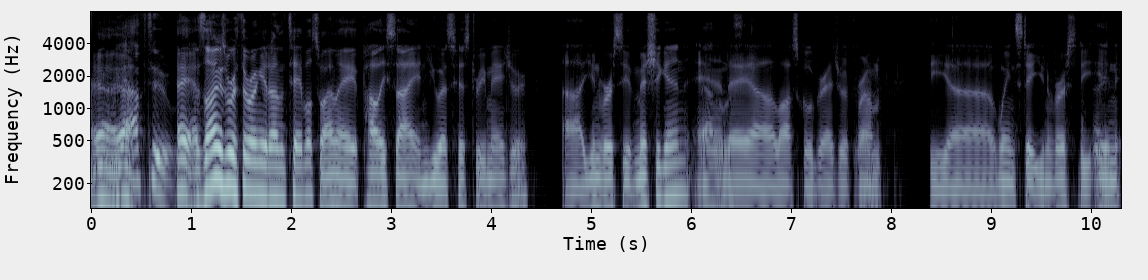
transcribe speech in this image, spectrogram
you, yeah, you yeah. have to. Hey, as long as we're throwing it on the table, so I'm a poli sci and U.S. history major, uh, University of Michigan, and a uh, law school graduate from the uh, Wayne State University Hey. in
